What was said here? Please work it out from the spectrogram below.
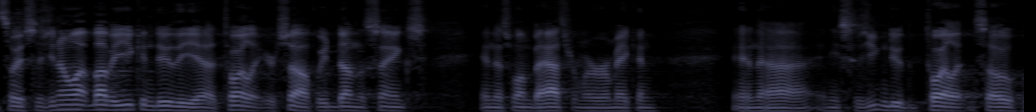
So he says, "You know what, Bubba? You can do the uh, toilet yourself. We'd done the sinks in this one bathroom we were making, and uh, and he says you can do the toilet." And so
